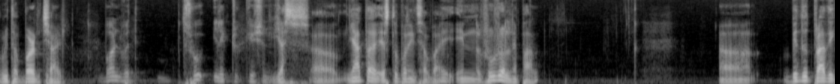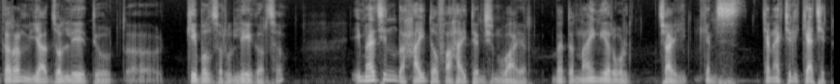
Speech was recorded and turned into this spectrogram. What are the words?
with a burn child burn with through electrocution yes यहाँ त यस्तो पनि छ भाइ इन रुरल नेपाल विद्युत प्राधिकरण या जसले त्यो केबल्सहरू ले गर्छ। Imagine the height of a high tension wire that a nine year old child can can actually catch it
